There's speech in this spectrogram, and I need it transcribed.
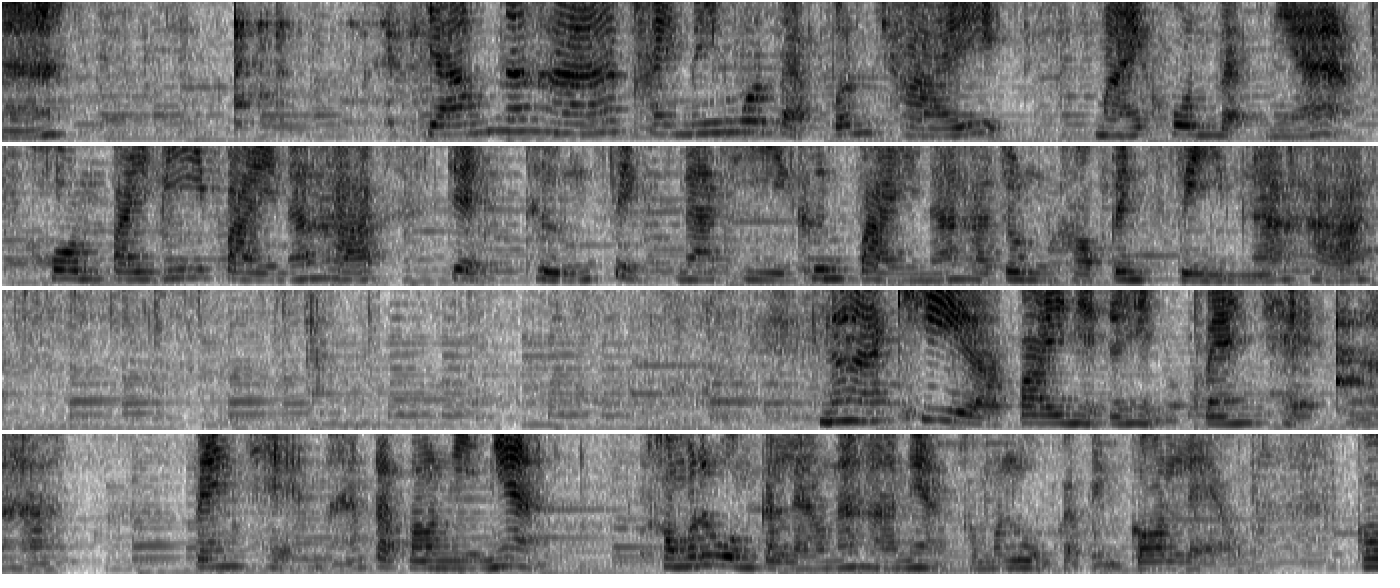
นะ ย้ำนะคะ ใครไม่นวดแบบเปิ้ลใช้ ไม้คนแบบนี้คนไปบี้ไปนะคะ7ถึง10 นาทีขึ้นไปนะคะ จนเขาเป็นฟิล์มนะคะนะคะเขี่ยไปเนี่ยจะเห็นว่าแป้งแฉะนะคะ ป้งแฉะนะ แต่ตอนนี้เนี่ยเขามารวมกันแล้วนะคะเนี่ยเขามารวมกันเป็นก้อนแล้ว ก็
